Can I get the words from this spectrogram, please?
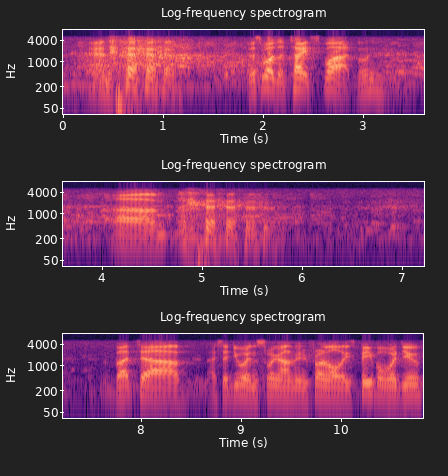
and this was a tight spot. um, But uh, I said, You wouldn't swing on me in front of all these people, would you?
